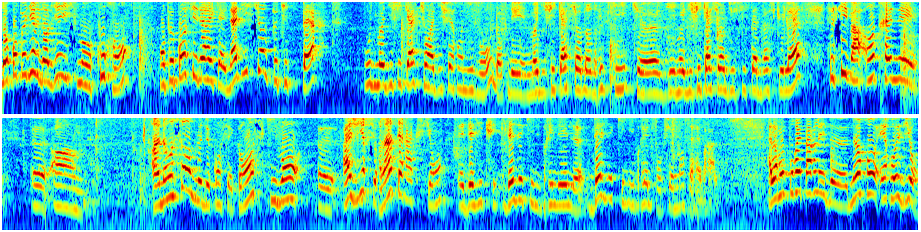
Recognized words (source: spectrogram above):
Donc on peut dire que dans le vieillissement courant, on peut considérer qu'il y a une addition de petites pertes ou de modifications à différents niveaux, donc des modifications dendritiques, euh, des modifications du système vasculaire. Ceci va entraîner euh, un, ensemble de conséquences qui vont euh, agir sur l'interaction et déséquilibrer le, déséquilibrer le fonctionnement cérébral. Alors on pourrait parler de neuroérosion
